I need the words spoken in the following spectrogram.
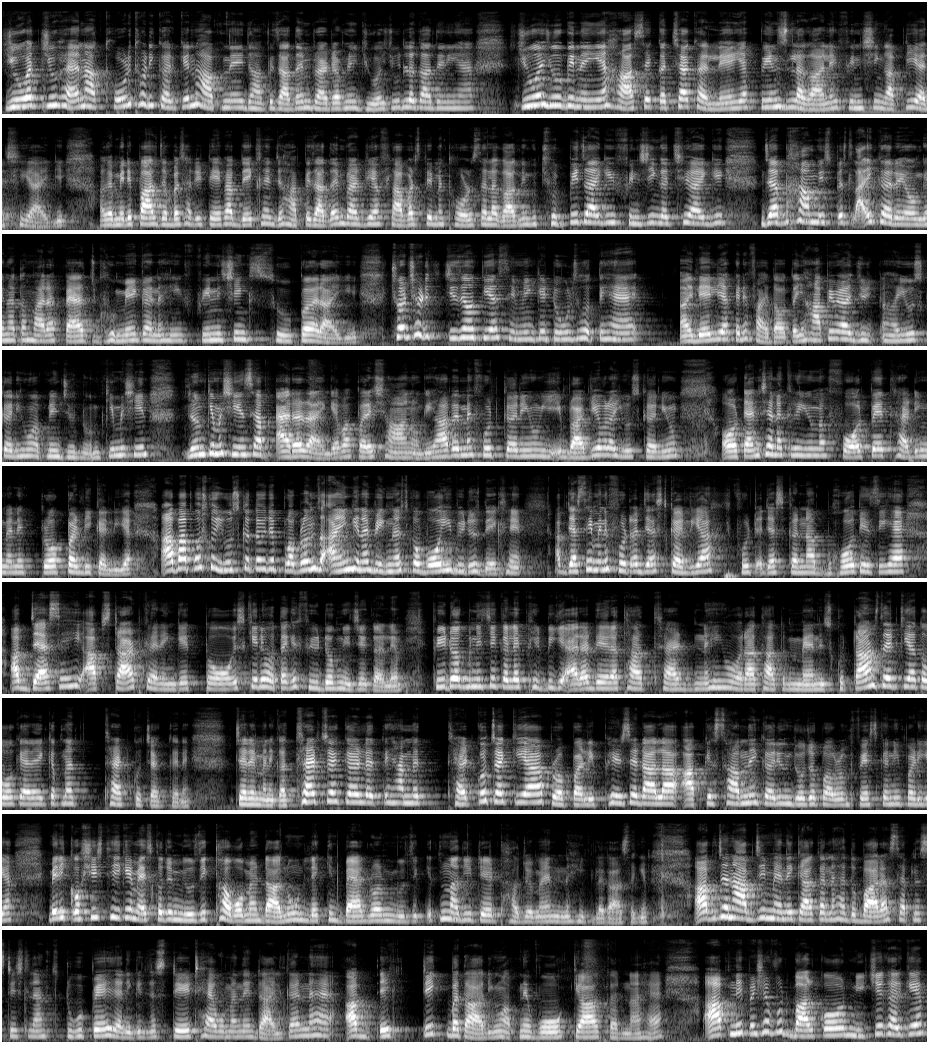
यू एच यू है ना थोड़ी थोड़ी करके ना आपने जहाँ पे ज़्यादा एम्ब्रॉयडरी अपनी यू एच यू लगा देनी है। यू एच यू भी नहीं है, हाथ से कच्चा कर लें या पिंस लगा लें फिनिशिंग आपकी अच्छी आएगी। अगर मेरे पास डबल सारी टेप आप देख लें जहाँ पे ज़्यादा एम्ब्रॉयडरी है फ्लावर्स पे मैं थोड़ा सा लगा दूँगी, छुप भी जाएगी फिनिशिंग अच्छी आएगी। जब हम इस पर सिलाई कर रहे होंगे ना तो हमारा पैच घूमेगा नहीं फिनिशिंग सुपर आएगी। छोटी छोटी चीज़ें होती हैं स्विमिंग के टूल्स होते हैं ले लिया करें, फ़ायदा होता है। यहाँ पे मैं यूज़ करी हूँ अपनी जुनूम की मशीन। जुनूम की मशीन से आप एरर आएँगे अब आप परेशान होंगे। यहाँ पे मैं फुट कर रही हूँ, ये एम्ब्रॉयडरी वाला यूज़ कर रही हूँ और टेंशन रख रही हूँ मैं फोर पे थ्रेडिंग मैंने प्रॉपरली कर लिया। अब आपको उसको यूज़ करते हुए जब प्रॉब्लम्स आएँगे ना बिगनर्स को, वो ही वीडियोज़ देख लें। अब जैसे ही मैंने फुट एडजस्ट कर लिया फुट एडजस्ट करना बहुत ईजी है। अब जैसे ही आप स्टार्ट करेंगे तो इसके लिए होता है कि फ़ीड डॉग नीचे कर लें। फ़ीड डॉग भी नीचे कर लें, फिर भी ये एरर दे रहा था थ्रेड नहीं हो रहा था तो मैंने इसको ट्रांसलेट सेट किया तो वो कह रहे हैं कि अपना थ्रेड को चेक करें। चले, मैंने कहा थ्रेड चेक कर लेते हैं। हमने थ्रेड को चेक किया प्रॉपरली फिर से डाला। आपके सामने करी हूँ जो जो प्रॉब्लम फेस करनी पड़ी है। मेरी कोशिश थी कि मैं इसका जो म्यूज़िक था वो मैं डालूँ, लेकिन बैकग्राउंड म्यूज़िक इतना डिटेल था जो मैं नहीं लगा सकी। अब जनाब जी, मैंने क्या करना है? दोबारा से अपने स्टिच लेंथ टू पे, यानी कि जो स्टेट है वो मैंने डायल करना है। अब एक टिक बता रही हूँ अपने वो क्या करना है? आपने प्रेशर फुट बार को नीचे करके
